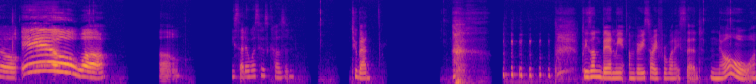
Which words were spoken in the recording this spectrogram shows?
Ew. Ew. Oh. He said it was his cousin. Too bad. Please unban me. I'm very sorry for what I said. No.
